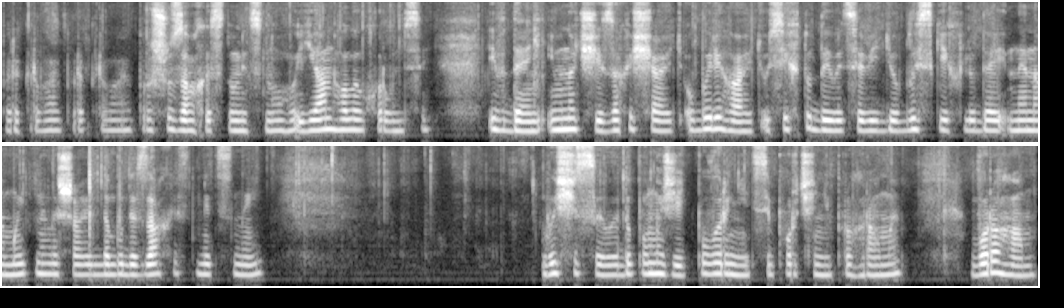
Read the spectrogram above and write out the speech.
Перекриваю, перекриваю. Прошу захисту міцного. Янголи-охоронці. І вдень, і вночі захищають, оберігають усіх, хто дивиться відео, близьких людей, не на мить не лишають, да буде захист міцний. Вищі сили, допоможіть, поверніть ці порчені програми ворогам.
